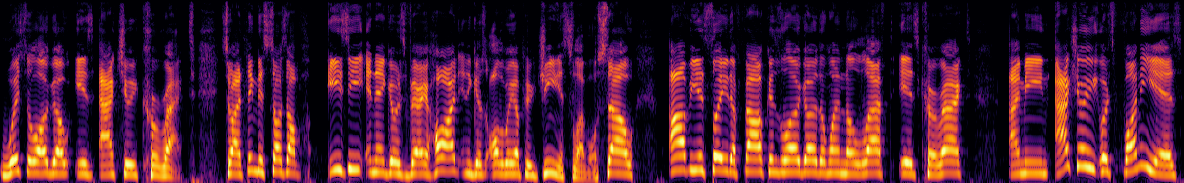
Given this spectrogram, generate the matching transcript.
which logo is actually correct. So, I think this starts off easy and then it goes very hard and it goes all the way up to genius level. So, obviously, the Falcons logo, the one on the left, is correct. I mean, actually, what's funny is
